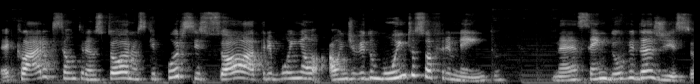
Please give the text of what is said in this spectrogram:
É claro que são transtornos que, por si só, atribuem ao, ao indivíduo muito sofrimento, né? Sem dúvidas disso.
